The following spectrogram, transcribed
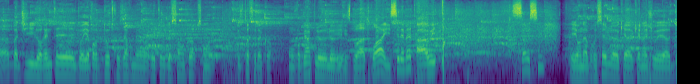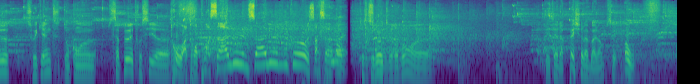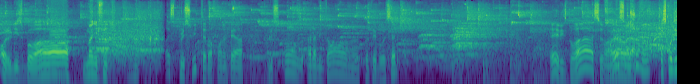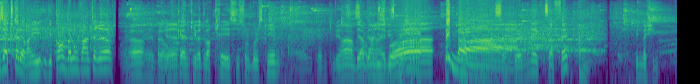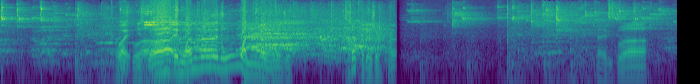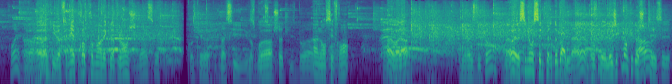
Euh, Badji, Lorente, il doit y avoir d'autres armes euh, autour de ça encore. Parce qu'on Tout à fait d'accord. on voit bien que le. le- Et Lisboa à 3, il sait les mettre. Ah oui. Ça aussi. Et on a Bruxelles euh, qui, a- qui en a joué euh, deux ce week-end. Donc on, ça peut être aussi. euh, 3 à 3 points, ça allume, ça allume, Nico. Ça, ça Qu'est-ce que l'autre Les rebonds. euh, a été à la pêche à la balle. hein, parce que, oh Oh, le Lisboa Magnifique reste plus 8 alors qu'on était à plus 11 à la mi-temps euh, côté Bruxelles. Et Lisboa se fait Voilà, son voilà. chemin. C'est ce qu'on disait tout à l'heure. hein, quand le ballon va à l'intérieur. Voilà. Ouais, Alors, Vulcan. Vulcan qui va devoir créer ici sur le ball screen. Ouais, qui Bien, bien, bien, et Lisboa. Bimba Ça connecte, ça fait. Une machine. Ouais. Lisboa, N1, N1. Très très bien joué. Joué. Allez, Lisboa. Ouais, bah, Euh, qui va finir proprement avec la planche. bien sûr. Quoique- Bah si, il va Lisboa. prendre son shot, Lisboa. Ah non, c'est franc. Ah voilà. Il reste du temps. Bah ouais, sinon c'est une perte de balles. Bah ouais, Donc euh, logiquement qu'il doit Ah shooter. ouais.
